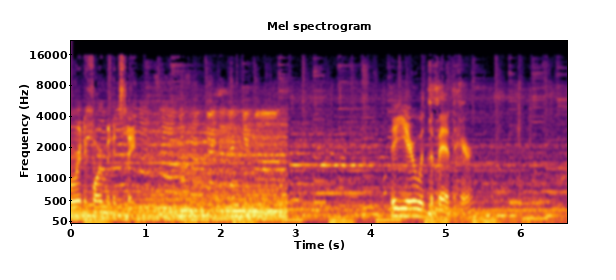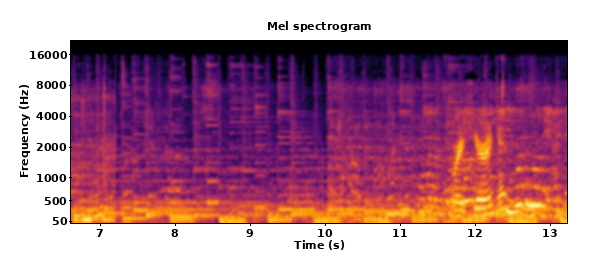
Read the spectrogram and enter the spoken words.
Already four minutes late. The year with the bad hair. We're here again.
